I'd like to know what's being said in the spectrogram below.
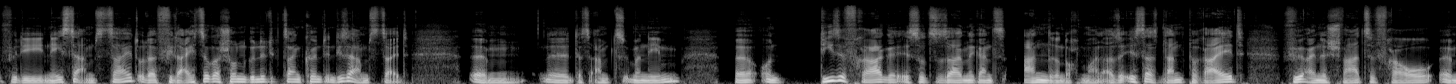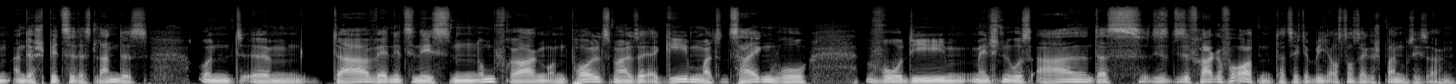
für die nächste Amtszeit oder vielleicht sogar schon genötigt sein könnte, in dieser Amtszeit ähm, äh, das Amt zu übernehmen. Äh, und diese Frage ist sozusagen eine ganz andere nochmal. Also ist das Land bereit für eine schwarze Frau ähm, an der Spitze des Landes? Und ähm, da werden jetzt die nächsten Umfragen und Polls mal so ergeben, mal zu zeigen, wo wo die Menschen in den USA das, diese, diese Frage verorten. Tatsächlich, da bin ich auch noch sehr gespannt, muss ich sagen.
